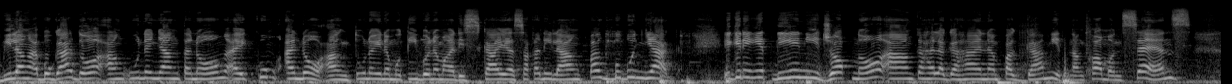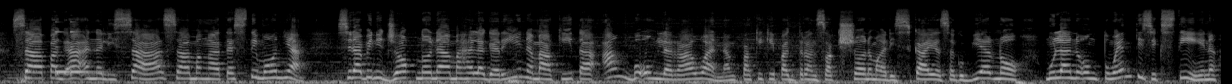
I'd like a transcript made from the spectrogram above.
Bilang abogado, ang una niyang tanong ay kung ano ang tunay na motibo ng mga diskaya sa kanilang pagbubunyag. Iginiit din ni Jokno ang kahalagahan ng paggamit ng common sense sa pag-aanalisa sa mga testimonya. Sinabi ni Jokno na mahalaga rin na makita ang buong larawan ng pakikipagtransaksyon ng mga diskaya sa gobyerno mula noong 2016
